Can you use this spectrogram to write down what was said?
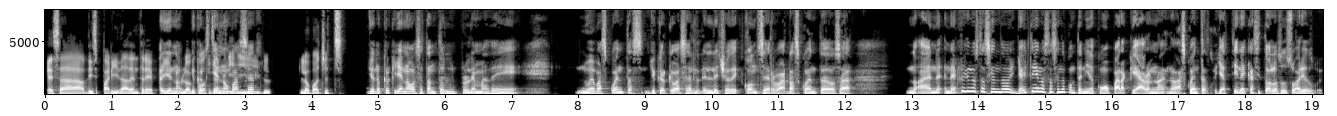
esa disparidad entre yo, no, yo creo que ya blockbusters no va a y ser. low budgets. Yo no creo que ya no va a ser tanto el problema de nuevas cuentas. Yo creo que va a ser el hecho de conservar las cuentas. O sea, no, a Ne- Netflix no está haciendo, ya ahorita ya no está haciendo contenido como para que abran nue- nuevas cuentas. güey. Ya tiene casi todos los usuarios, güey.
